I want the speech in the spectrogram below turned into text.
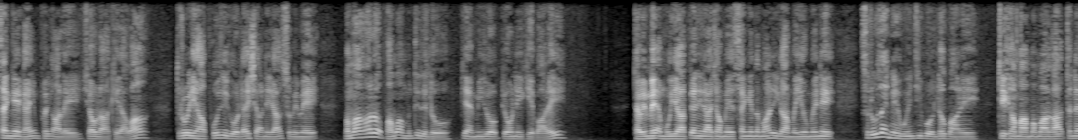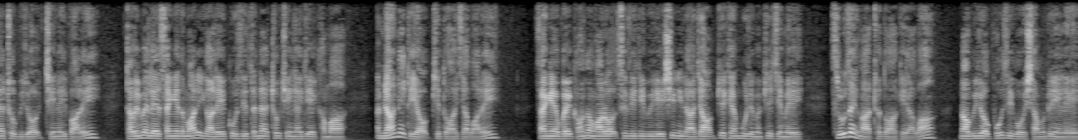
ဆိုင်ငယ်ကိုင်းအဖွဲ့ကလည်းရောက်လာခဲ့တာပါသူတို့ရာဖိုးစီကိုလိုက်ရှာနေတာဆိုပေမဲ့မမကတော့ဘာမှမသိသလိုပြန်ပြီးတော့ပြောနေခဲ့ပါတယ်ဒါပေမဲ့အမူအရာပြက်နေတာကြောင့်ပဲဆိုင်ငယ်သမားတွေကမယုံမဲနဲ့စရိုးဆိုင်တွေဝင်ကြည့်ဖို့လုပ်ပါတယ်ဒီခါမှာမမကတနက်ထုတ်ပြီးတော့ချိန်လိုက်ပါတယ်ဒါပေမဲ့လည်းဆိုင်ငယ်သမားတွေကလည်းကိုစီတနက်ထုတ်ချိန်လိုက်တဲ့အခါမှာအများနဲ့တယောက်ဖြစ်သွားကြပါတယ်ဆိုင်ငယ်ဘက်ခေါင်းဆောင်ကတော့ CCTV တွေရှိနေတာကြောင့်ပြစ်ခတ်မှုတွေမဖြစ်ခြင်းပဲစရိုးဆိုင်ကထွက်သွားခဲ့တာပါနောက်ပြီးတော့ဖိုးစီကိုရှာမတွေ့ရင်လည်း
